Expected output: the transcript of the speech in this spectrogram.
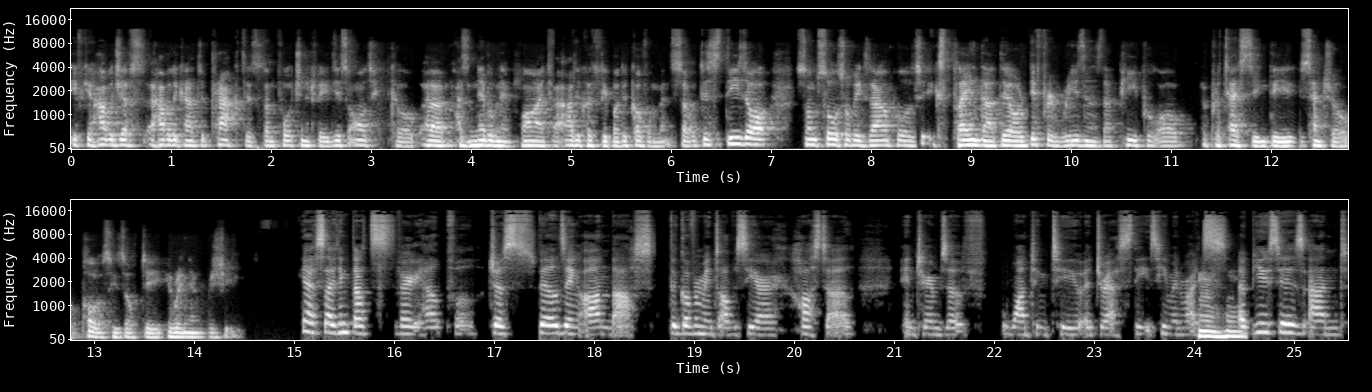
if you have a just have a look at the practice, unfortunately, this article uh, has never been applied adequately by the government. So this, these are some sorts of examples to explain that there are different reasons that people are protesting the central policies of the Iranian regime. Yes, I think that's very helpful. Just building on that, the government obviously are hostile in terms of wanting to address these human rights mm-hmm. abuses and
